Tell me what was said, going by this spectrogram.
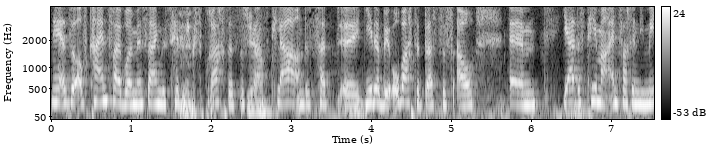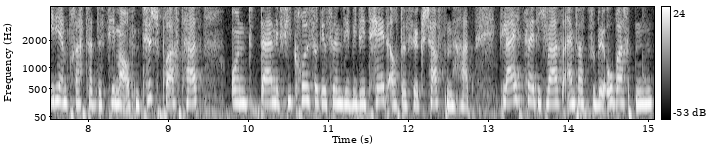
Nee, also auf keinen Fall wollen wir sagen, das hätte nichts gebracht. Das ist ja. ganz klar und das hat äh, jeder beobachtet, dass das auch ähm, ja das Thema einfach in die Medien gebracht hat, das Thema auf den Tisch gebracht hat und da eine viel größere Sensibilität auch dafür geschaffen hat. Gleichzeitig war es einfach zu beobachten,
